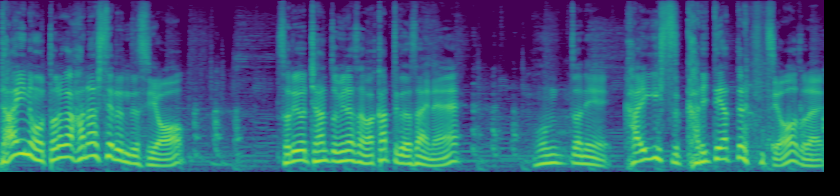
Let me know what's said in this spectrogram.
大の大人が話してるんですよ。それをちゃんと皆さん分かってくださいね。本当に。会議室借りてやってるんですよそれ。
